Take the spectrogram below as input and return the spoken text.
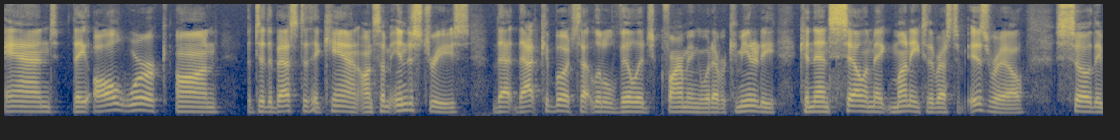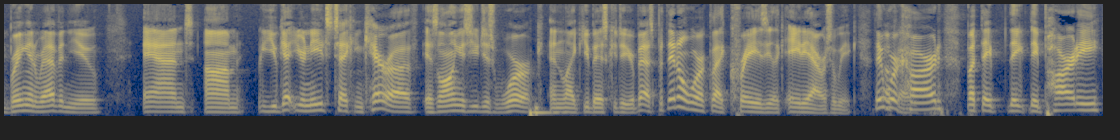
and they all work on to the best that they can on some industries that that kibbutz that little village farming or whatever community can then sell and make money to the rest of israel. So they bring in revenue and um, you get your needs taken care of as long as you just work and like you basically do your best. But they don't work like crazy like 80 hours a week. They work Okay. hard but they, they, they party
